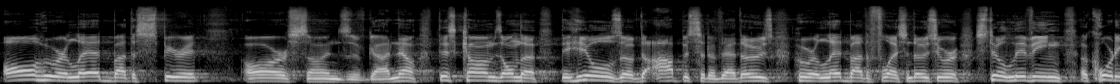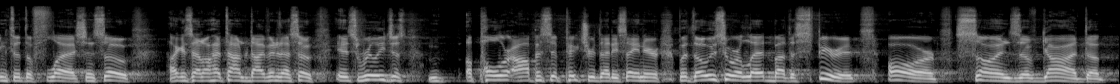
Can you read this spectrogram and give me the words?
All who are led by the Spirit are sons of God. Now, this comes on the, the heels of the opposite of that those who are led by the flesh and those who are still living according to the flesh. And so, like I said, I don't have time to dive into that. So, it's really just a polar opposite picture that he's saying here. But those who are led by the Spirit are sons of God. The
